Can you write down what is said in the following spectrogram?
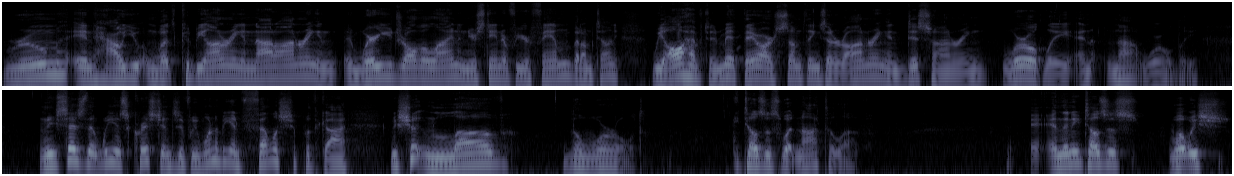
room in how you and what could be honoring and not honoring and, and where you draw the line and your standard for your family. But I'm telling you, we all have to admit there are some things that are honoring and dishonoring, worldly and not worldly. And he says that we as Christians, if we want to be in fellowship with God, we shouldn't love the world. He tells us what not to love. And then he tells us what we sh-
